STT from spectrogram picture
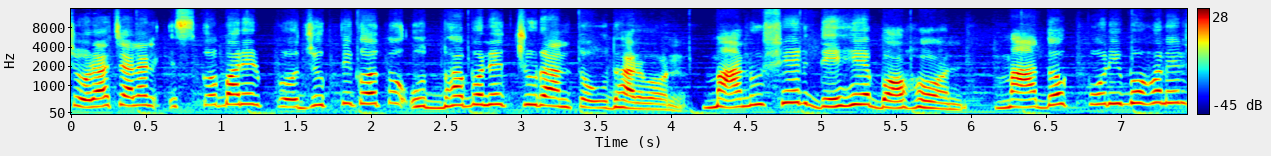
চোরাচালান স্কোবারের প্রযুক্তিগত উদ্ভাবনের চূড়ান্ত উদাহরণ। মানুষের দেহে বহন, মাদক পরিবহনের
